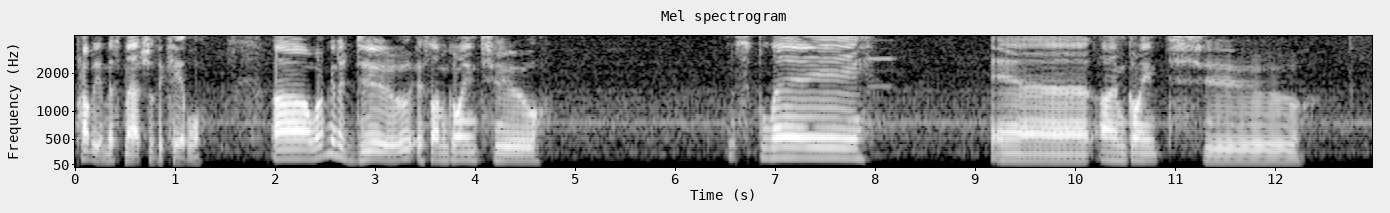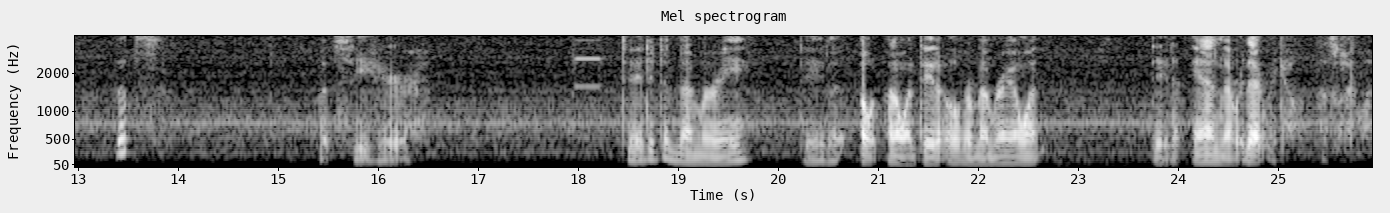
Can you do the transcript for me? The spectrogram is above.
probably a mismatch of the cable uh, what I'm going to do is I'm going to display and I'm going to, oops, let's see here, data to memory, data, oh, I don't want data over memory, I want data and memory, there we go, that's what I wanted.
